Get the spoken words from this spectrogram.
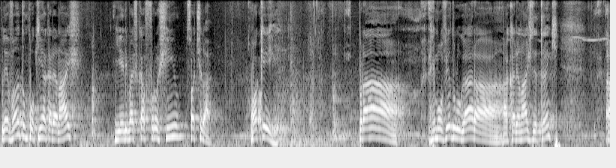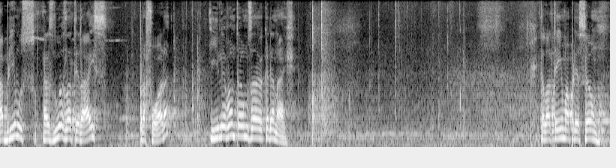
levanta um pouquinho a carenagem e ele vai ficar frouxinho, só tirar. Ok, para remover do lugar a, a carenagem de tanque, abrimos as duas laterais para fora e levantamos a carenagem. Ela tem uma pressão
